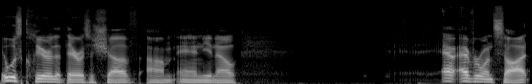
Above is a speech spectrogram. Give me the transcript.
it was clear that there was a shove, um, and you know, everyone saw it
